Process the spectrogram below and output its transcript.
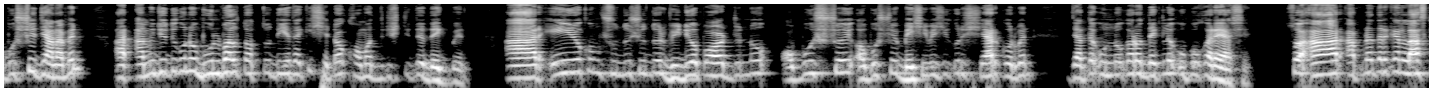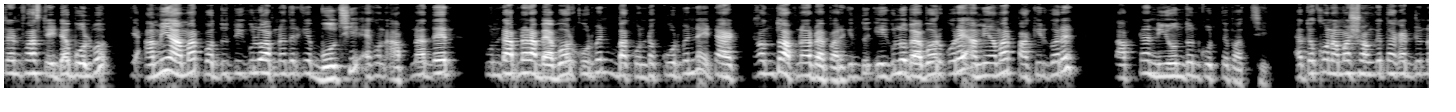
অবশ্যই জানাবেন। আর আমি যদি কোনো ভুলভাল তথ্য দিয়ে থাকি, সেটাও ক্ষমা দৃষ্টিতে দেখবেন। আর এই রকম সুন্দর সুন্দর ভিডিও পাওয়ার জন্য অবশ্যই অবশ্যই বেশি বেশি করে শেয়ার করবেন, যাতে অন্য কারও দেখলে উপকারে আসে। সো আর আপনাদেরকে লাস্ট অ্যান্ড ফার্স্ট এটা বলব যে, আমি আমার পদ্ধতিগুলো আপনাদেরকে বলছি। এখন আপনাদের কোনটা আপনারা ব্যবহার করবেন বা কোনটা করবেন না, এটা একান্ত আপনার ব্যাপার। কিন্তু এগুলো ব্যবহার করে আমি আমার পাখির ঘরের তাপটা নিয়ন্ত্রণ করতে পারছি। এতক্ষণ আমার সঙ্গে থাকার জন্য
